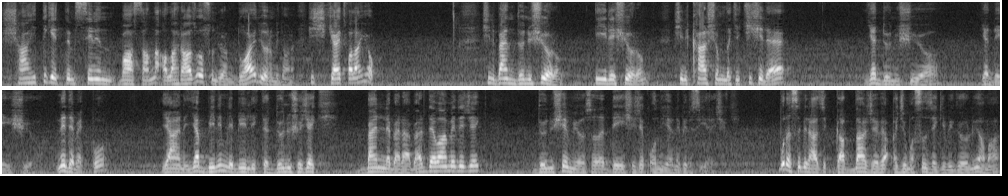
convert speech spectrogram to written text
şahitlik ettim senin vasıtanla. Allah razı olsun diyorum. Dua ediyorum bir de ona. Hiç şikayet falan yok. Şimdi ben dönüşüyorum, iyileşiyorum. Şimdi karşımdaki kişi de ya dönüşüyor ya değişiyor. Ne demek bu? Yani ya benimle birlikte dönüşecek, benle beraber devam edecek, dönüşemiyorsa da değişecek, onun yerine birisi gelecek. Burası birazcık gaddarca ve acımasızca gibi görünüyor ama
